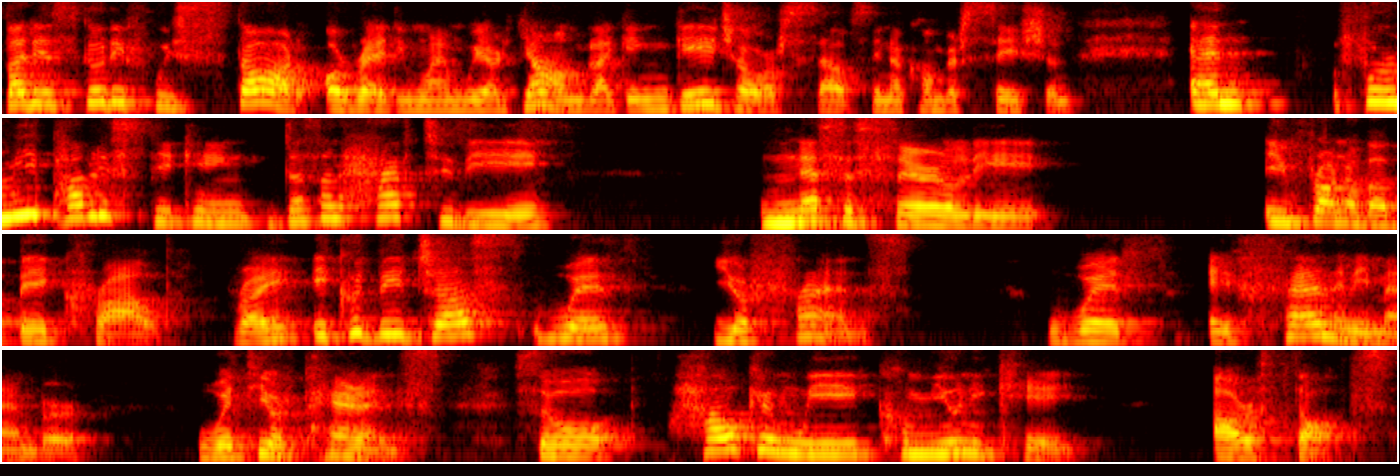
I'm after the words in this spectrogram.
but it's good if we start already when we are young like engage ourselves in a conversation and for me public speaking doesn't have to be necessarily in front of a big crowd right? It could be just with your friends with a family member with your parents. So how can we communicate our thoughts?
